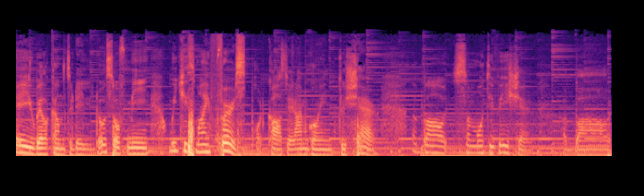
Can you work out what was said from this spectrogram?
Hey, welcome to Daily Dose of Me, which is my first podcast that I'm going to share about some motivation, about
